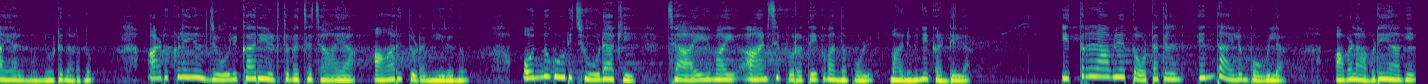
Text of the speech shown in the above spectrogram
അയാൾ മുന്നോട്ട് നടന്നു. അടുക്കളയിൽ ജോലിക്കാരി എടുത്തു വെച്ച ചായ ആറിത്തുടങ്ങിയിരുന്നു. ഒന്നുകൂടി ചൂടാക്കി ചായയുമായി ആൻസി പുറത്തേക്ക് വന്നപ്പോൾ മനുവിനെ കണ്ടില്ല. ഇത്ര രാവിലെ തോട്ടത്തിൽ എന്തായാലും പോവില്ല. അവൾ അവിടെയാകെ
